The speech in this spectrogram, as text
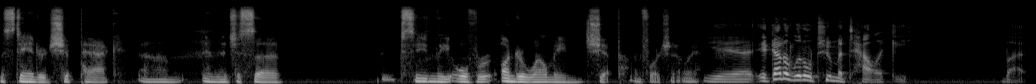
the standard ship pack, um, and it's just a exceedingly over underwhelming ship, unfortunately. Yeah, it got a little too metallic-y, but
